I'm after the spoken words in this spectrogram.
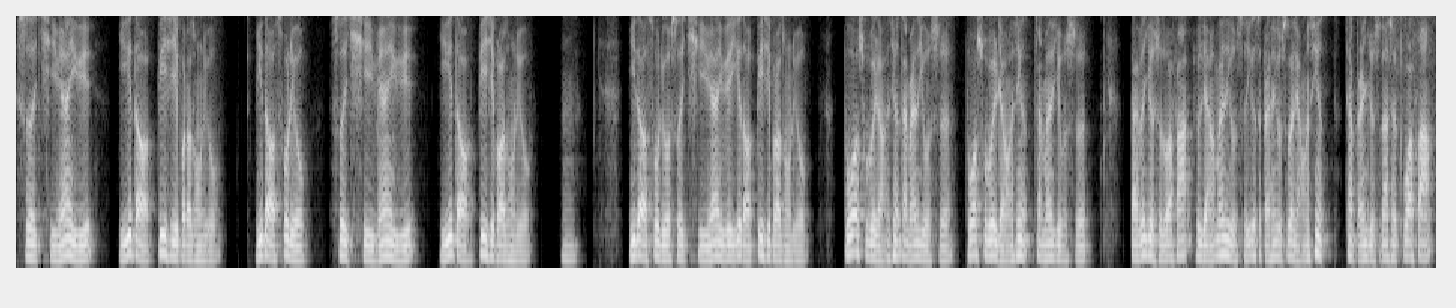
是起源于胰岛 B 细胞的肿瘤，胰岛素瘤是起源于。胰岛 B 细胞肿瘤，嗯，胰岛素瘤是起源于胰岛 B 细胞的肿瘤，多数为良性，占百分之九十，多数为良性，占百分之九十，百分之九十多发，就两个百分之九十，一个是百分之九十的良性，占百分之九十，但是多发，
